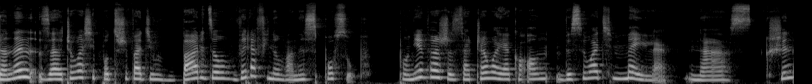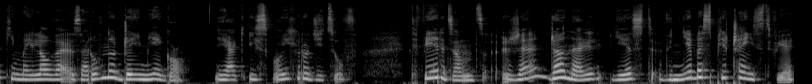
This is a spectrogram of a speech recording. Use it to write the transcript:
Janelle zaczęła się podszywać w bardzo wyrafinowany sposób, ponieważ zaczęła jako on wysyłać maile na skrzynki mailowe zarówno Jamie'ego, jak i swoich rodziców, twierdząc, że Janelle jest w niebezpieczeństwie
